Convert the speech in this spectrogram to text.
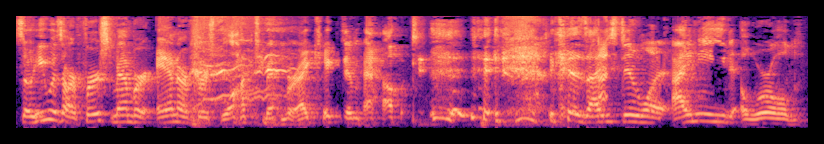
so he was our first member and our first blocked member. I kicked him out because I just didn't want. I need a world.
